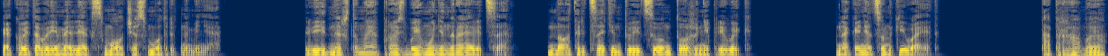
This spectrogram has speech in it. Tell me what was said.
Какое-то время Лекс молча смотрит на меня. Видно, что моя просьба ему не нравится, но отрицать интуицию он тоже не привык. Наконец он кивает. «Попробую.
